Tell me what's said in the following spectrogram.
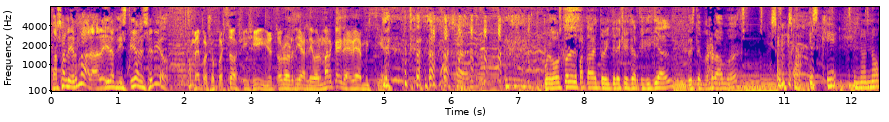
¿Vas a leerla, la ley de amnistía, en serio? Hombre, por supuesto, sí, sí, yo todos los días leo el marca y la leo a mis tías. Bueno, vamos con el departamento de inteligencia artificial de este programa. Escucha, es que no, no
